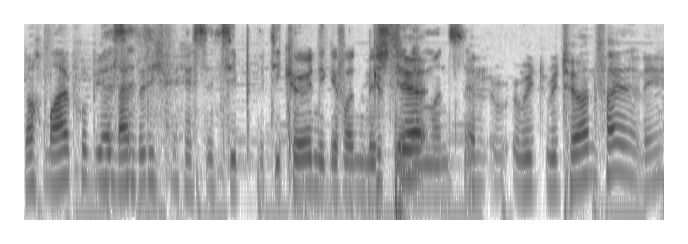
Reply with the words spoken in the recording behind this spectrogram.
nochmal probieren. Wir Nein, will ich nicht. Wir sind die, die Könige von Gibt's Misch dir hier dein Monster. Ein Re Return-File? Nee.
